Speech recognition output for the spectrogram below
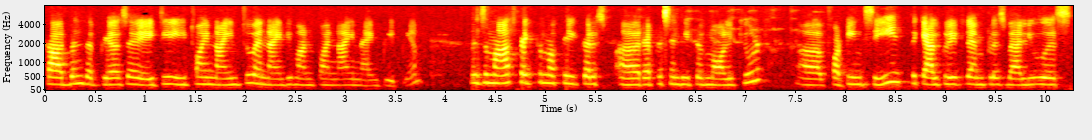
carbons appears at 88.92 and 91.99 ppm. This is a mass spectrum of the uh, representative molecule, uh, 14C. The calculated M plus value is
